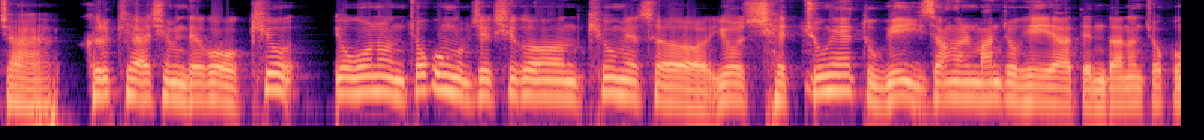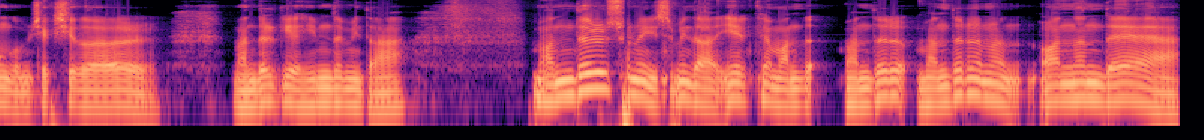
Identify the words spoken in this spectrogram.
자, 그렇게 하시면 되고, 키우, 요거는 조건 검색식은 키움에서 요 셋 중에 두 개 이상을 만족해야 된다는 조건 검색식을 만들기가 힘듭니다. 만들 수는 있습니다. 이렇게 만들, 만들, 만들어는 왔는데,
